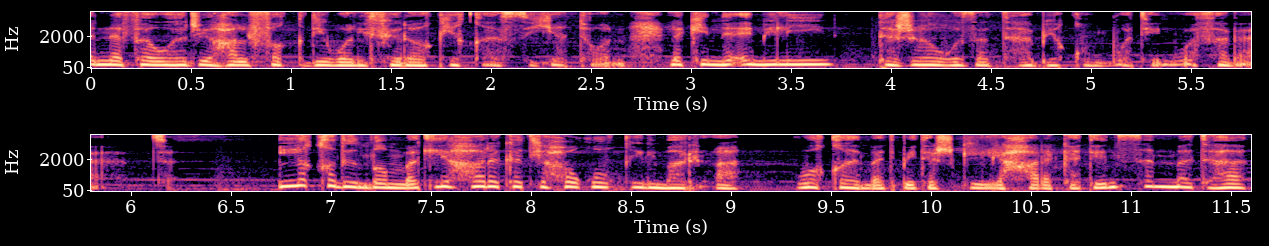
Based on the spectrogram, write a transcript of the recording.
أن فواجع الفقد والفراق قاسية لكن إيميلين تجاوزتها بقوة وثبات. لقد انضمت لحركة حقوق المرأة وقامت بتشكيل حركة سمتها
